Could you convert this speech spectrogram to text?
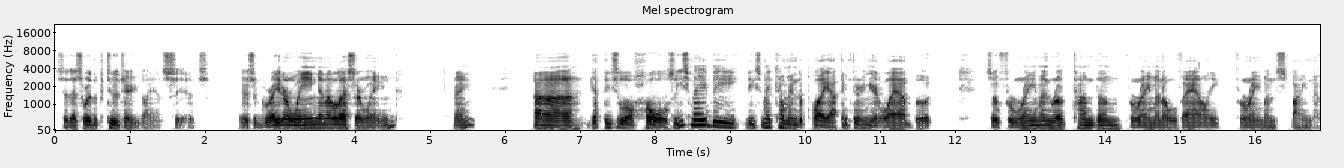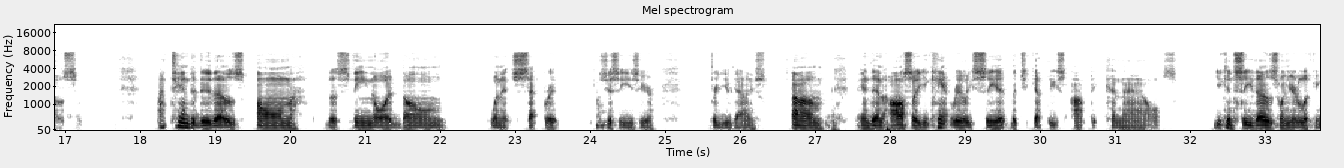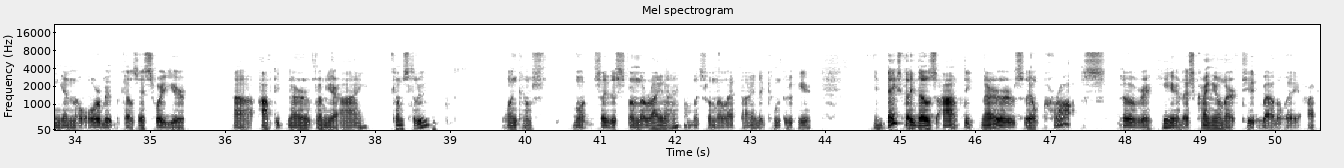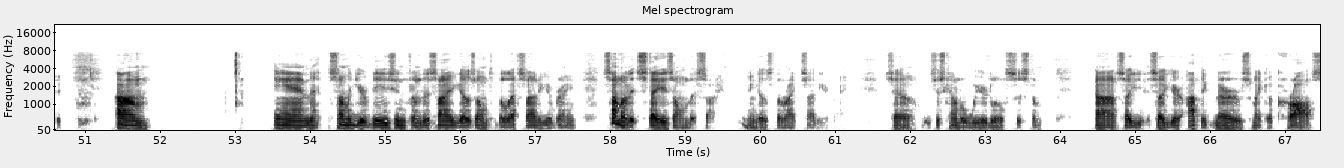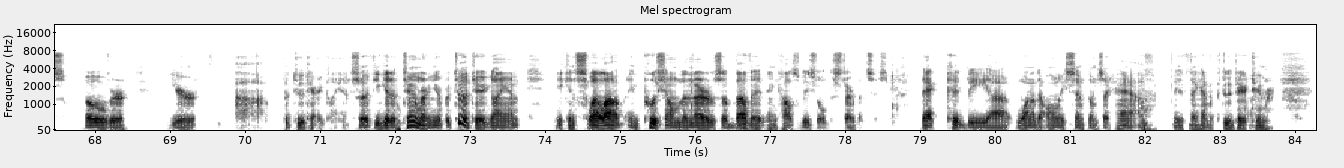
So that's where the pituitary gland sits. There's a greater wing and a lesser wing, right? Uh, got these little holes. These may be, these may come into play. I think they're in your lab book. So foramen rotundum, foramen ovale, foramen spinosum. I tend to do those on the sphenoid bone when it's separate. It's just easier for you guys. Um, and then also you can't really see it, but you got these optic canals. You can see those when you're looking in the orbit because that's where your uh, optic nerve from your eye comes through. One comes well, say this from the right eye, that's from the left eye, they come through here. And basically those optic nerves, they'll cross over here. That's cranial nerve two, by the way, optic. Um, and some of your vision from this eye goes on to the left side of your brain. Some of it stays on this side and goes to the right side of your brain. So it's just kind of a weird little system. Uh, so, you, so your optic nerves make a cross over your uh, pituitary gland. So if you get a tumor in your pituitary gland, it can swell up and push on the nerves above it and cause visual disturbances. That could be uh, one of the only symptoms they have if they have a pituitary tumor.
